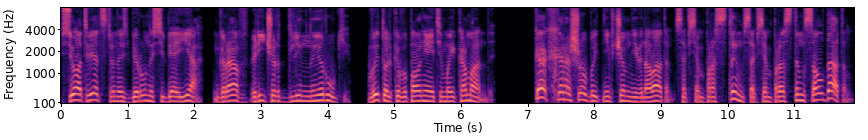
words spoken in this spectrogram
Всю ответственность беру на себя я, граф Ричард Длинные Руки. Вы только выполняете мои команды. Как хорошо быть ни в чем не виноватым, совсем простым, совсем простым солдатом.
